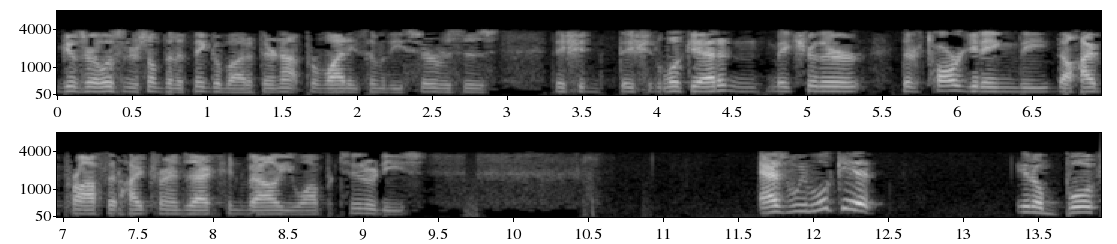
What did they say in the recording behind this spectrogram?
gives our listeners something to think about. If they're not providing some of these services, they should they should look at it and make sure they're they're targeting the the high profit, high transaction value opportunities. As we look at you know books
